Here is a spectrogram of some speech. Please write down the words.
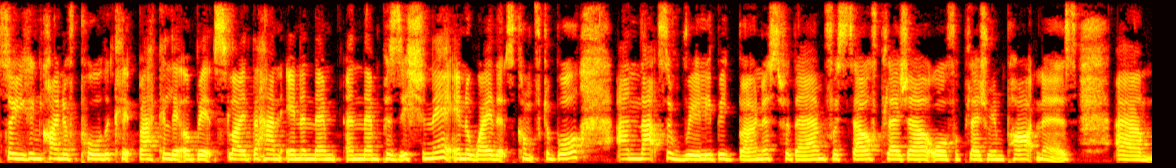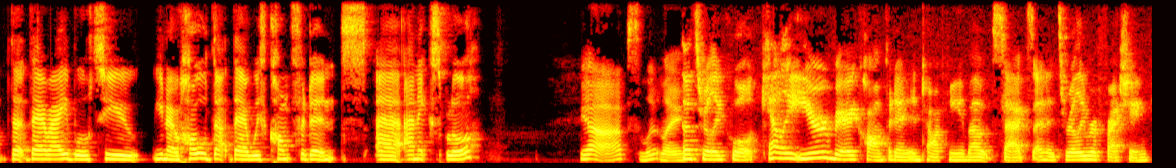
so you can kind of pull the clip back a little bit slide the hand in and then and then position it in a way that's comfortable. And that's a really big bonus for them for self pleasure or for pleasuring partners um, that they're able to you know hold that there with confidence uh, and explore yeah, absolutely. That's really cool. Kelly, you're very confident in talking about sex and it's really refreshing.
